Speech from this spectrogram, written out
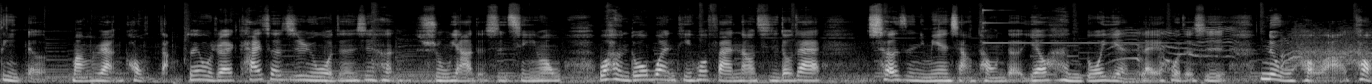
力的。茫然空档，所以我觉得开车之余，我真的是很舒压的事情，因为我很多问题或烦恼，其实都在车子里面想通的，也有很多眼泪或者是怒吼啊、痛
